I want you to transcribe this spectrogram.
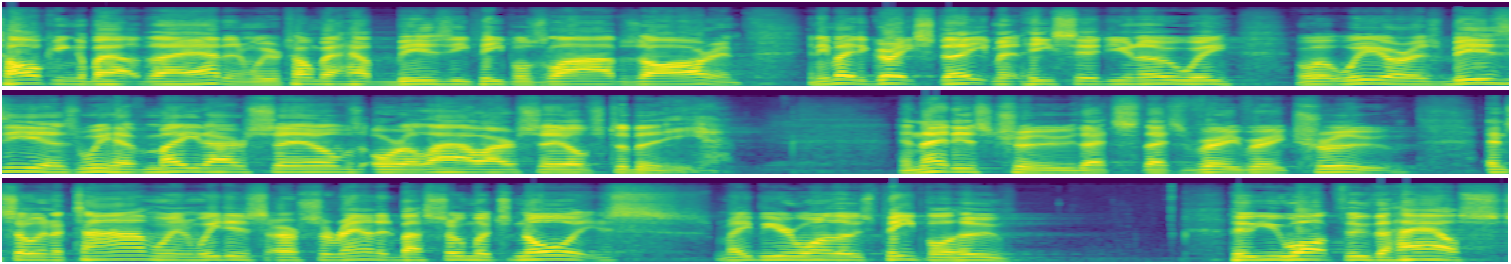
talking about that, and we were talking about how busy people's lives are, and, and he made a great statement. He said, You know, we, well, we are as busy as we have made ourselves or allow ourselves to be. And that is true. That's, that's very, very true. And so, in a time when we just are surrounded by so much noise, maybe you're one of those people who who you walk through the house.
